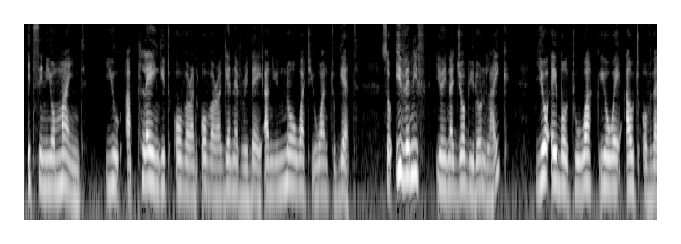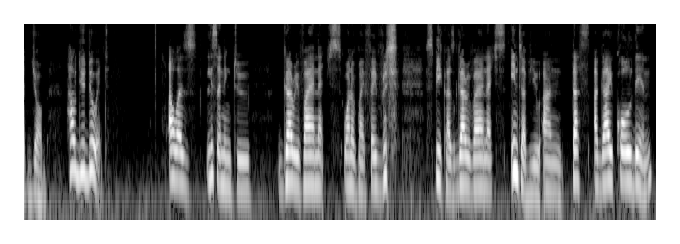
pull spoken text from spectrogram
it's in your mind. You are playing it over and over again every day, and you know what you want to get. So even if you're in a job you don't like, you're able to work your way out of that job. How do you do it? I was listening to Gary Vaynerchuk's, one of my favorite speakers, Gary Vaynerchuk's interview, and that's a guy called in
